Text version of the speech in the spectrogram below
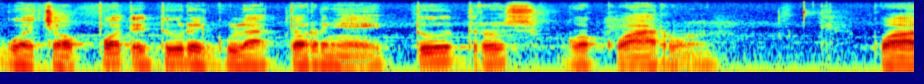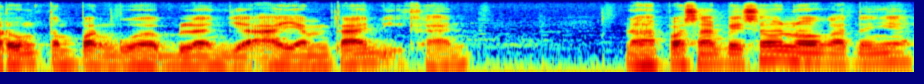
gua copot itu regulatornya itu terus gua ke warung warung tempat gua belanja ayam tadi kan? Nah pas sampai sono katanya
